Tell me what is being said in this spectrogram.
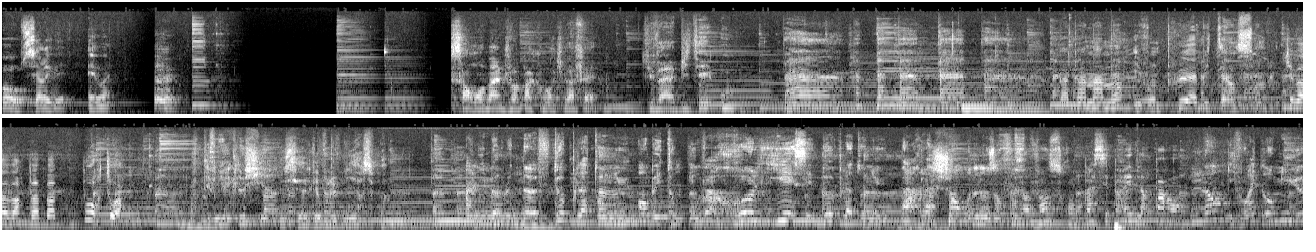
Oh, c'est réglé. Eh ouais. Sans Roman, je vois pas comment tu vas faire. Tu vas habiter où? Papa, maman, ils vont plus habiter ensemble. Tu vas avoir papa pour toi. T'es venu avec le chien Et c'est elle qui a voulu venir, c'est pas. Un immeuble neuf, deux plateaux nus en béton. Et on va relier ces deux plateaux nus par la chambre de nos enfants. Les enfants seront pas séparés de leurs parents. Non, ils vont être au milieu.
